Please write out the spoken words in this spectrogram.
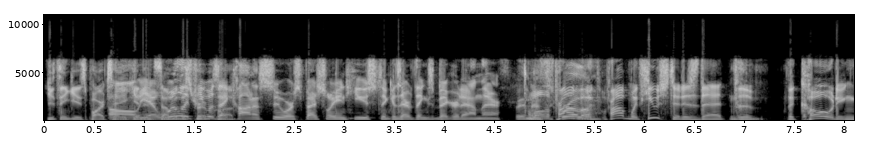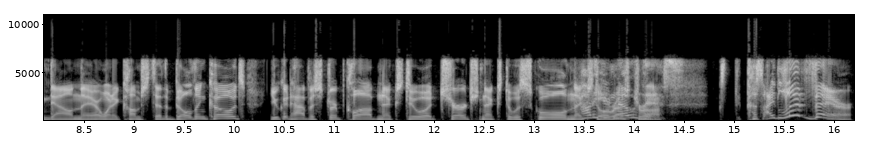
You think he's partaking Oh in yeah, some of the Willie P strip was a connoisseur, especially in Houston, because everything's bigger down there. And Well, the problem, Skrilla- with, the problem with Houston is that the the coding down there, when it comes to the building codes, you could have a strip club next to a church, next to a school, next How to you a know restaurant. Because I live there.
